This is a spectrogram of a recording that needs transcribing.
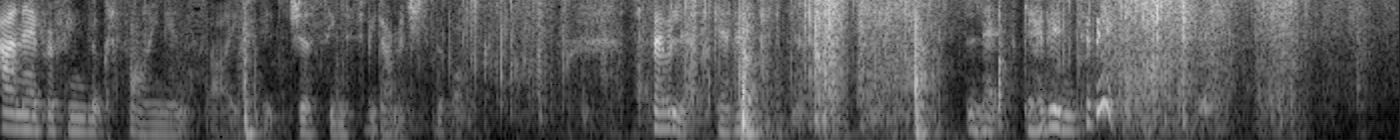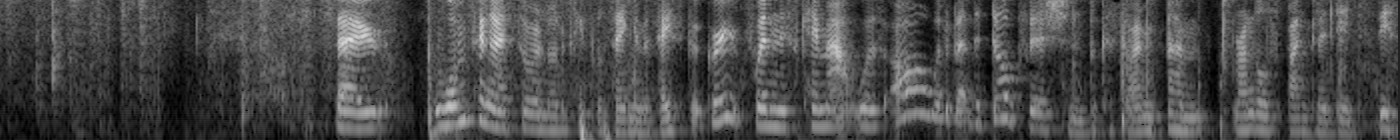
and everything looked fine inside. It just seems to be damaged to the box. So let's get. Let's get into this. So one thing I saw a lot of people saying in the Facebook group when this came out was, oh, what about the dog version? Because I'm um, Randal Spangler did this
